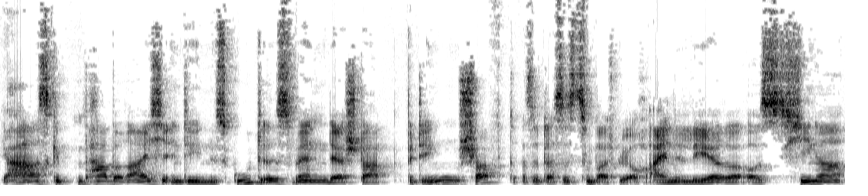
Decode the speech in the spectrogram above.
Ja, es gibt ein paar Bereiche, in denen es gut ist, wenn der Staat Bedingungen schafft. Also das ist zum Beispiel auch eine Lehre aus China,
